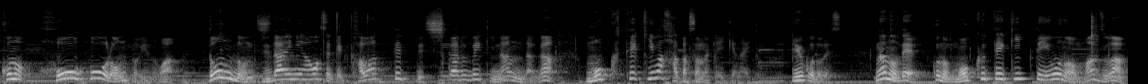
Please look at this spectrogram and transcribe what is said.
この方法論というのはどんどん時代に合わせて変わってってしかるべきなんだが目的は果たさなきゃいけないということです。なのでこの目的っていうものをまずは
